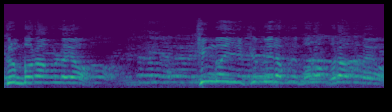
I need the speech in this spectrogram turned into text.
그럼 뭐라고 불러요? 김건희를 김건희라고 불러 뭐라, 뭐라고 불러요?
